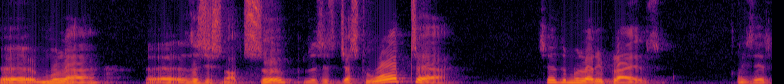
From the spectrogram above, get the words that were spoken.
uh, Mullah, uh, this is not soup, this is just water. So the Mullah replies, he says,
